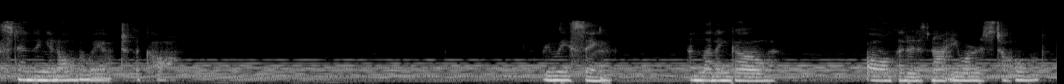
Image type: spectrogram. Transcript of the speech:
Extending it all the way out to the ka. Releasing and letting go all that is not yours to hold.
